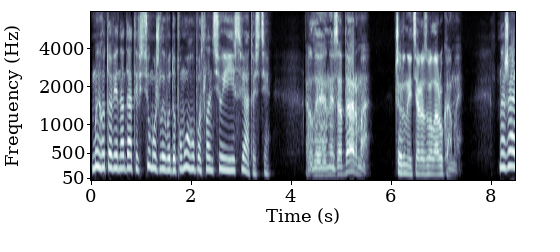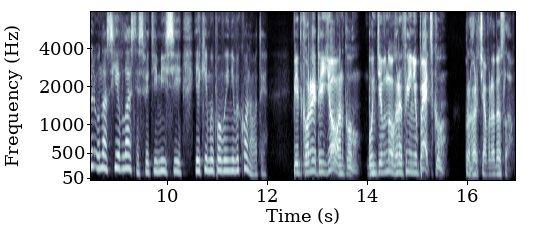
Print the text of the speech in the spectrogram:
Ми готові надати всю можливу допомогу посланцю її святості. Але не задарма. Черниця розвела руками. На жаль, у нас є власні святі місії, які ми повинні виконувати. Підкорити Йованку, бунтівну графиню Пецьку. прогорчав Радослав.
